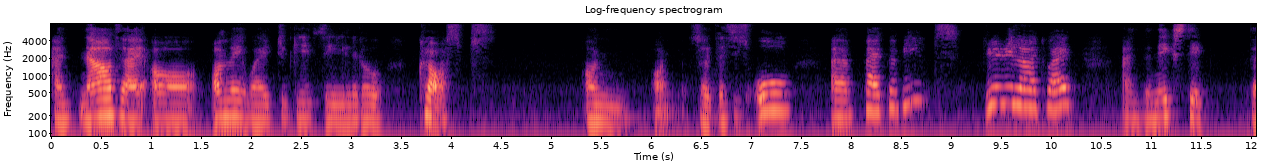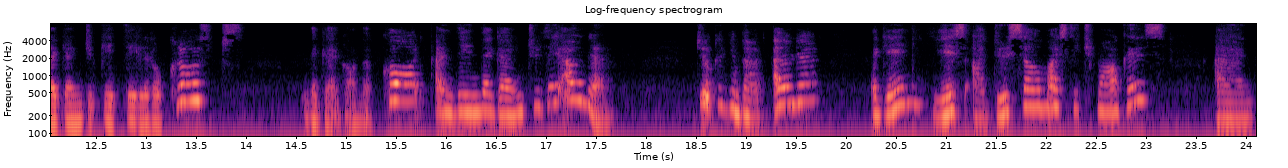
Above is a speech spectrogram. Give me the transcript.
and now they are on their way to get their little clasps on, on. So this is all uh, paper beads, very lightweight. And the next step they're going to get their little clasps, they're going on the card, and then they're going to their owner. Talking about owner, again, yes, I do sell my stitch markers, and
